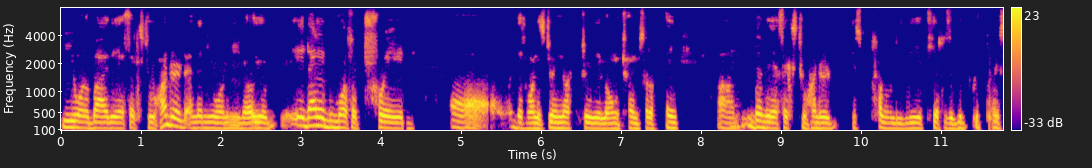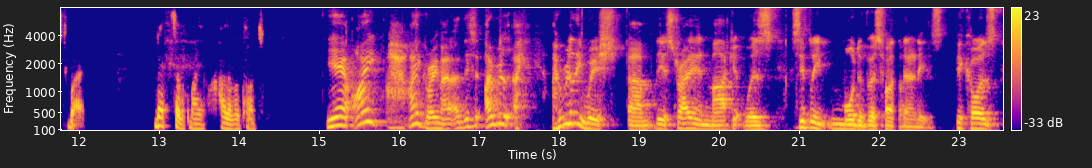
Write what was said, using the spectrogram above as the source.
you want to buy the ASX200 and then you want, to you know, you that'll be more of a trade uh, that one is doing, not really long term sort of thing. Um, then the ASX200 is probably the ETF is a good good place to buy. That's sort of my high level thoughts. Yeah, I I agree, mate. This I really. I really wish um, the Australian market was simply more diversified than it is because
